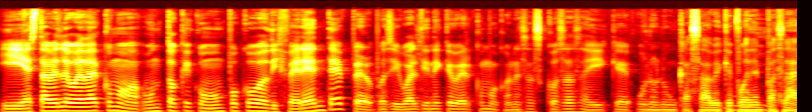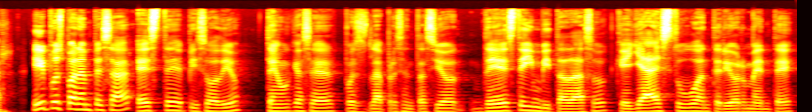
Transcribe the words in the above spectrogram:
Y esta vez le voy a dar como un toque como un poco diferente, pero pues igual tiene que ver como con esas cosas ahí que uno nunca sabe que pueden pasar. Y pues para empezar este episodio tengo que hacer pues la presentación de este invitadazo que ya estuvo anteriormente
